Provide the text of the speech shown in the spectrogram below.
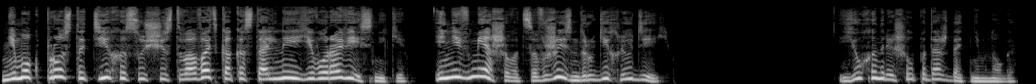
не мог просто тихо существовать, как остальные его ровесники, и не вмешиваться в жизнь других людей? Юхан решил подождать немного.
